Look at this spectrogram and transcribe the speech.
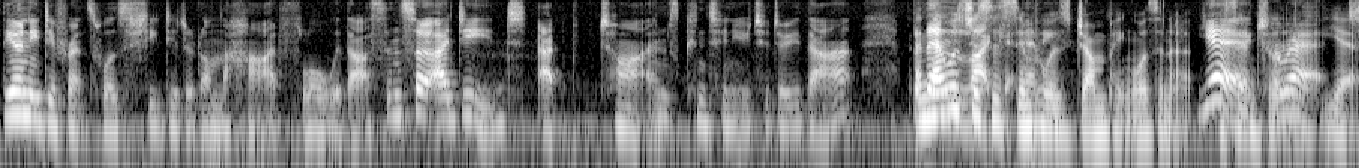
the only difference was she did it on the hard floor with us, and so I did at times continue to do that. But And that was just like as simple any- as jumping, wasn't it? yeah, essentially? correct. Yeah.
